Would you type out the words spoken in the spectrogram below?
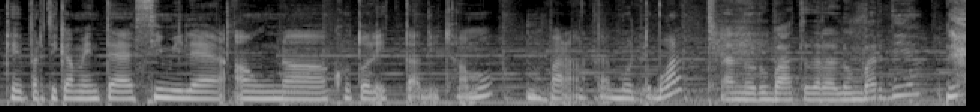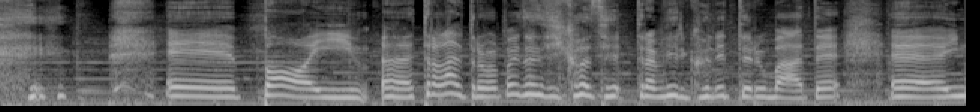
che praticamente è simile a una cotoletta, diciamo, impanata, è molto buona. L'hanno rubata dalla Lombardia. e poi, eh, tra l'altro, a proposito di cose tra virgolette rubate, eh, in,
